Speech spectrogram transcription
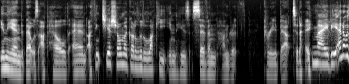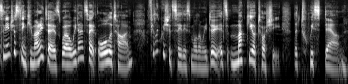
in the end, that was upheld. And I think Chiyoshoma got a little lucky in his 700th career bout today. Maybe. And it was an interesting kimarite as well. We don't say it all the time. I feel like we should see this more than we do. It's makiotoshi, the twist down.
